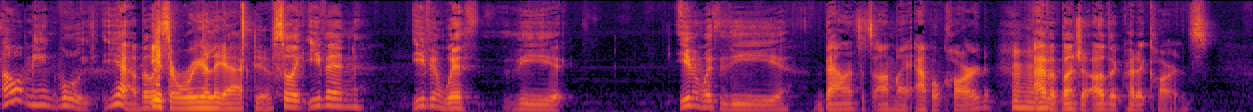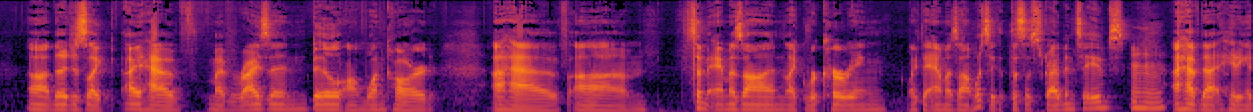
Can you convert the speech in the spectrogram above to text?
Oh, I mean, well, yeah, but like, it's really active. so like even even with the even with the balance that's on my Apple Card, Mhm. I have a bunch of other credit cards uh, that I just like. I have my Verizon bill on one card. I have um, some Amazon like recurring like the Amazon. What's it? The subscribe and saves. hmm I have that hitting a,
